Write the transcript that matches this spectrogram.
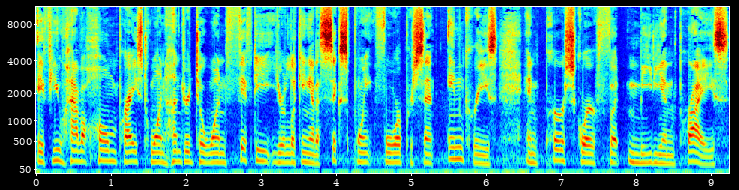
If you have a home priced 100 to 150, you're looking at a 6.4% increase in per square foot median price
